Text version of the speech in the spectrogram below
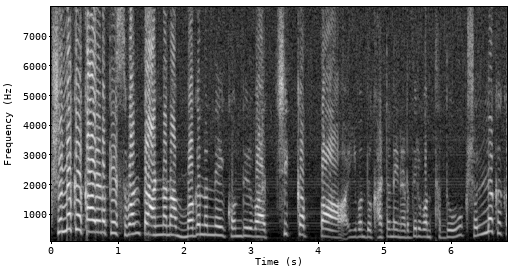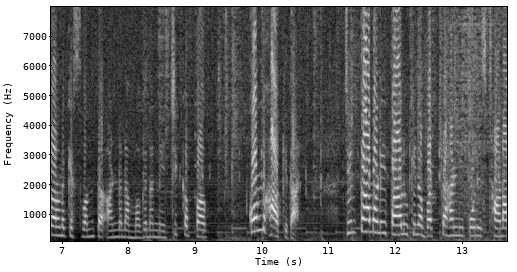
ಕ್ಷುಲ್ಲಕ ಕಾರಣಕ್ಕೆ ಸ್ವಂತ ಅಣ್ಣನ ಮಗನನ್ನೇ ಕೊಂದಿರುವ ಚಿಕ್ಕಪ್ಪ. ಈ ಒಂದು ಘಟನೆ ನಡೆದಿರುವಂಥದ್ದು ಕ್ಷುಲ್ಲಕ ಕಾರಣಕ್ಕೆ ಸ್ವಂತ ಅಣ್ಣನ ಮಗನನ್ನೇ ಚಿಕ್ಕಪ್ಪ ಕೊಂದು ಹಾಕಿದ್ದಾನೆ ಚಿಂತಾಮಣಿ ತಾಲೂಕಿನ ಬಟ್ಟಹಳ್ಳಿ ಪೊಲೀಸ್ ಠಾಣಾ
